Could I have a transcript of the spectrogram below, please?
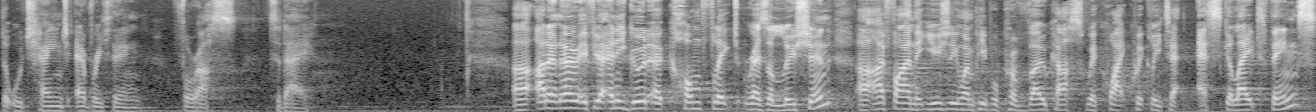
that will change everything for us today. Uh, I don't know if you're any good at conflict resolution. Uh, I find that usually when people provoke us, we're quite quickly to escalate things.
